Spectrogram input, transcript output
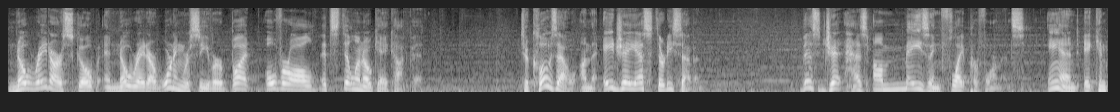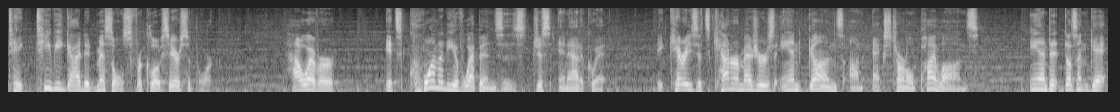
No radar scope and no radar warning receiver, but overall, it's still an okay cockpit. To close out on the AJS 37, this jet has amazing flight performance, and it can take TV guided missiles for close air support. However, its quantity of weapons is just inadequate. It carries its countermeasures and guns on external pylons, and it doesn't get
